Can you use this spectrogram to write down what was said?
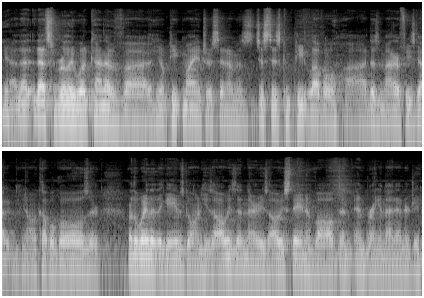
yeah, that, that's really what kind of uh, you know piqued my interest in him is just his compete level. Uh, it doesn't matter if he's got you know a couple goals or or the way that the game's going. He's always in there. He's always staying involved and, and bringing that energy.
